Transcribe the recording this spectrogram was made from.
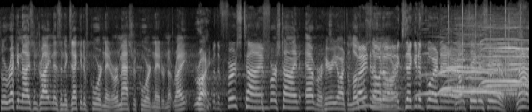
So we're recognizing Drayton as an executive coordinator or a master coordinator, right? Right. For the first time. The first time ever. Here you are at the local Drayton seminar. Hodo, executive coordinator. Your team is here. Now,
